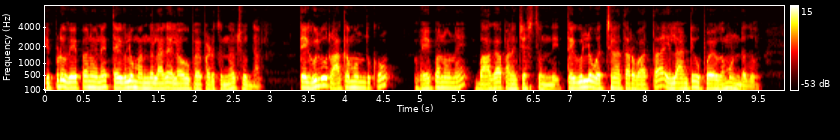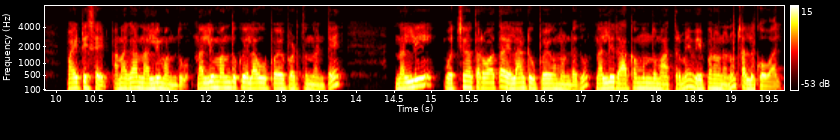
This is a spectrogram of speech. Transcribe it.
ఇప్పుడు వేప నూనె తెగులు మందులాగా ఎలా ఉపయోగపడుతుందో చూద్దాం. తెగులు రాకముందుకు వేప నూనె బాగా పనిచేస్తుంది. తెగుళ్ళు వచ్చిన తర్వాత ఎలాంటి ఉపయోగం ఉండదు. మైటిసైడ్ అనగా నల్లి మందు. నల్లి మందుకు ఎలా ఉపయోగపడుతుందంటే నల్లి వచ్చిన తర్వాత ఎలాంటి ఉపయోగం ఉండదు నల్లి రాకముందు మాత్రమే వేప నూనెను చల్లుకోవాలి.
